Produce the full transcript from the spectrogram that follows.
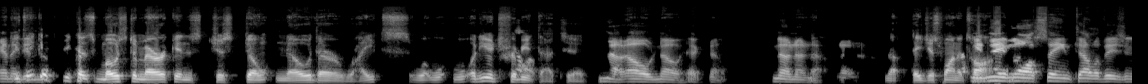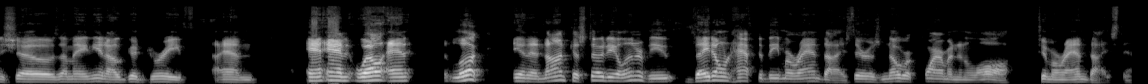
And they you think it's because most Americans just don't know their rights? What, what do you attribute no. that to? No, oh no, heck no, no, no, no, no, no. no they just want to talk. Mean, they've all seen television shows. I mean, you know, good grief, and and and well, and look, in a non custodial interview, they don't have to be Mirandized. There is no requirement in law to Mirandize them.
